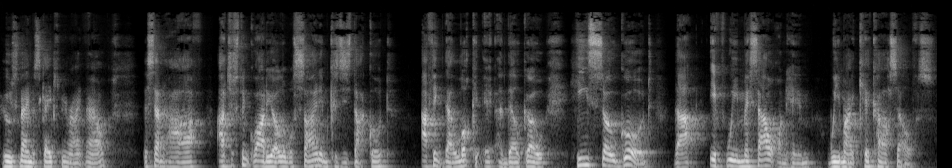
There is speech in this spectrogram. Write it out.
whose name escapes me right now, the centre half. I just think Guardiola will sign him because he's that good. I think they'll look at it and they'll go, he's so good that if we miss out on him, we might kick ourselves.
